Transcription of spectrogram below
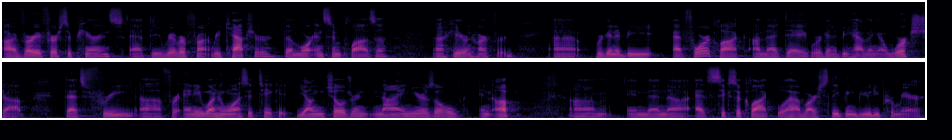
Our very first appearance at the Riverfront Recapture, the Mortensen Plaza uh, here in Hartford. Uh, we're going to be at 4 o'clock on that day, we're going to be having a workshop that's free uh, for anyone who wants to take it, young children, nine years old and up. Um, and then uh, at 6 o'clock, we'll have our Sleeping Beauty premiere.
